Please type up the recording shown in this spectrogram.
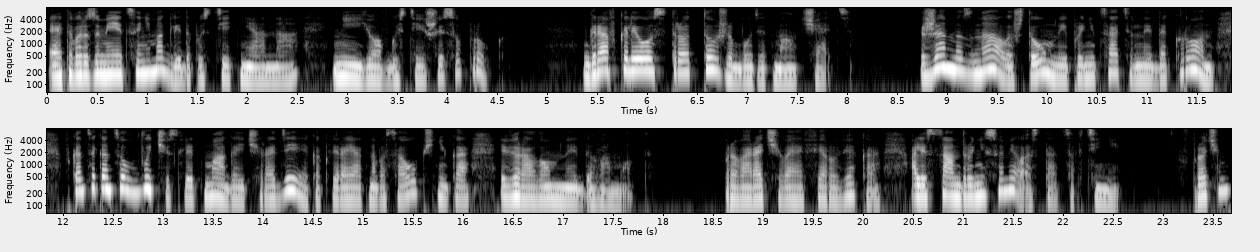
Этого, разумеется, не могли допустить ни она, ни ее августейший супруг. Граф Калиостро тоже будет молчать. Жанна знала, что умный и проницательный Декрон в конце концов вычислит мага и чародея, как вероятного сообщника, вероломный Деламот. Проворачивая аферу века, Алессандро не сумел остаться в тени. Впрочем,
